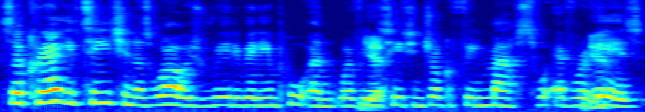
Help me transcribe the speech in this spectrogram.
So creative teaching as well is really, really important. Whether you're teaching geography, maths, whatever it Yeah. is,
